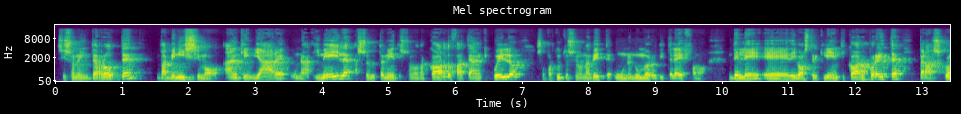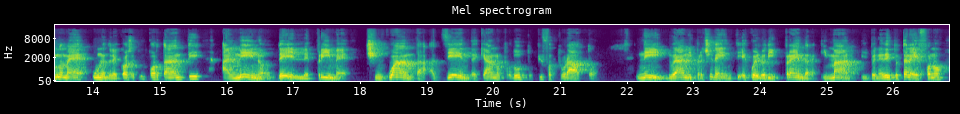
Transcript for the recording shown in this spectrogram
si sono interrotte va benissimo anche inviare una email, assolutamente sono d'accordo, fate anche quello, soprattutto se non avete un numero di telefono delle, eh, dei vostri clienti corporate, però secondo me una delle cose più importanti, almeno delle prime 50 aziende che hanno prodotto più fatturato nei due anni precedenti, è quello di prendere in mano il benedetto telefono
